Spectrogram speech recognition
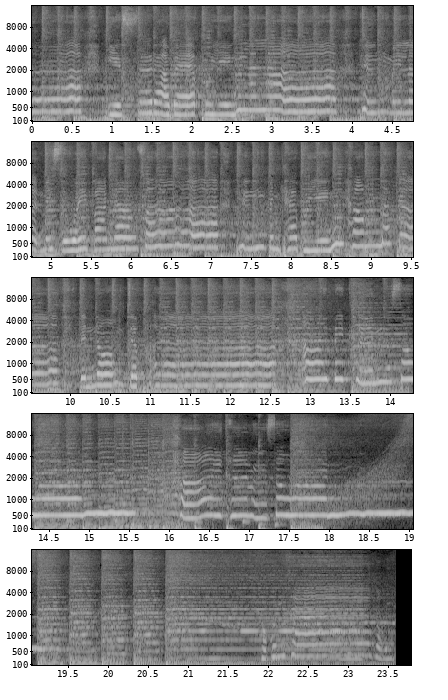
อิสระแบบผู้หญิงละลาถึงไม่เลิศไม่สวยปานนางฟ้า ถึงเป็นแค่ผู้หญิงธรรมดาแต่น้องจะพา ขอบคุณค่ะ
